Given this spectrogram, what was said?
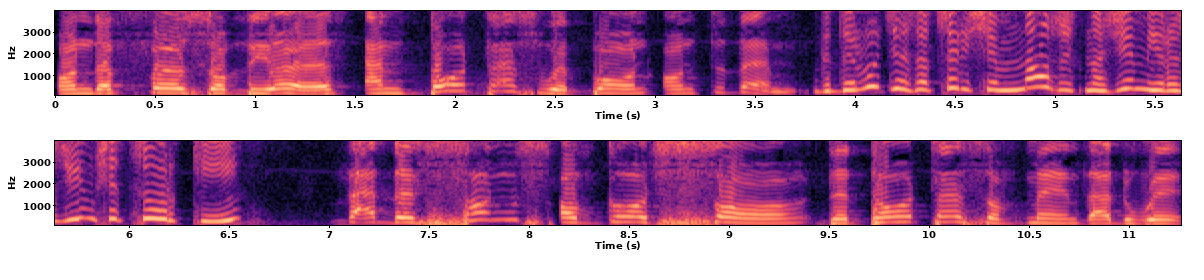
on the face of the earth, and daughters were born unto them, Gdy ludzie zaczęli się mnożyć na ziemi, rodziły im się córki, that the sons of God saw the daughters of men that were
